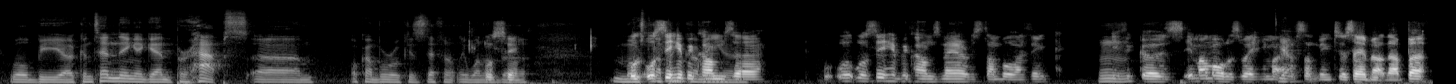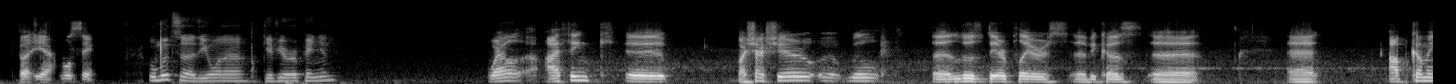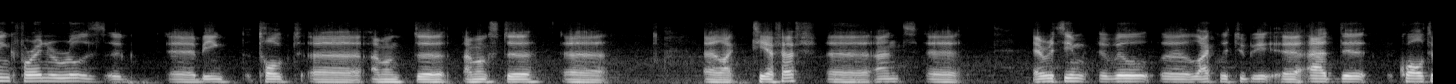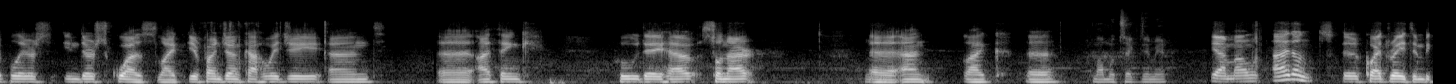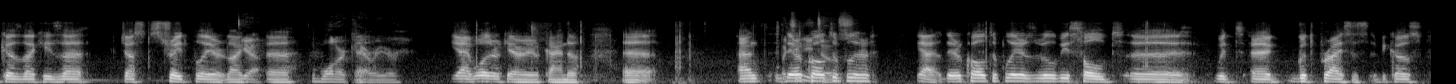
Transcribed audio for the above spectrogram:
will be uh, contending again. Perhaps um, Okan Buruk is definitely one We'll of see. the We'll, most. we'll see who becomes. uh, Uh, we'll, we'll see who becomes mayor of Istanbul. I think mm. if it goes İmamoğlu's way, he might Yeah. have something to say about that. But but yeah, we'll see. Umut, uh, do you want to give your opinion? Well, I think uh, Başakşehir uh, will uh, lose their players uh, because uh, uh, upcoming foreigner rule is uh, being talked among the amongst the like TFF and every team will likely to be add the quality players in their squads like Irfan Can Kahveci and uh, I think who they have Sonar uh, and like uh, Mahmut Tekdemir. yeah Mahmoud. I don't uh, quite rate him because like he's a just straight player like Yeah. uh, Water carrier. yeah water carrier kind of uh, and you their quality those. player yeah their quality players will be sold uh, with uh, good prices because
